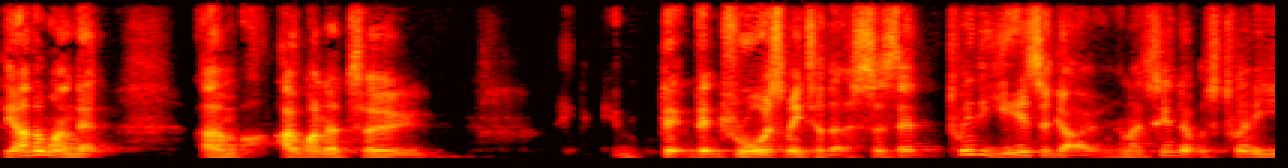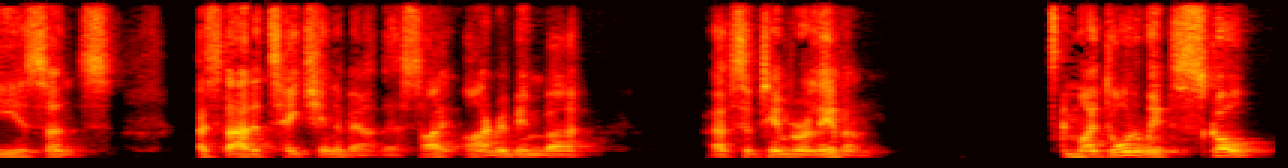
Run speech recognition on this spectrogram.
The other one that um, I wanted to that, that, draws me to this is that 20 years ago, and I said it was 20 years since I started teaching about this. I, I remember uh, September 11, and my daughter went to school.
